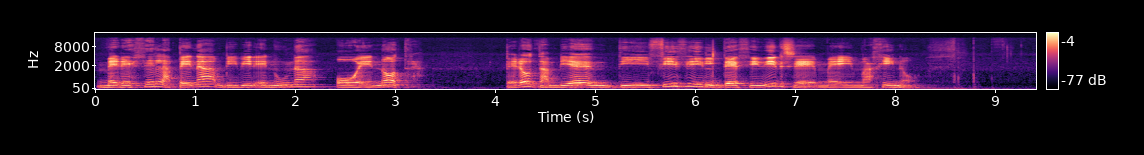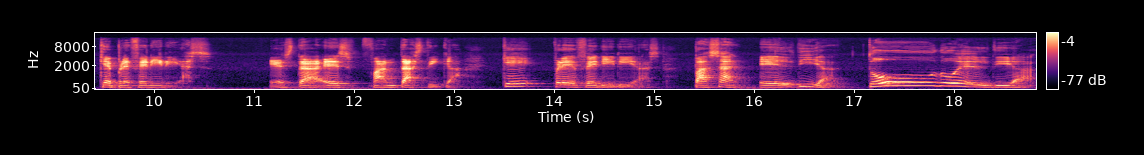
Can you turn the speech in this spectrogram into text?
merece la pena vivir en una o en otra. Pero también difícil decidirse, me imagino. ¿Qué preferirías? Esta es fantástica. ¿Qué preferirías? ¿Pasar el día, todo el día,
